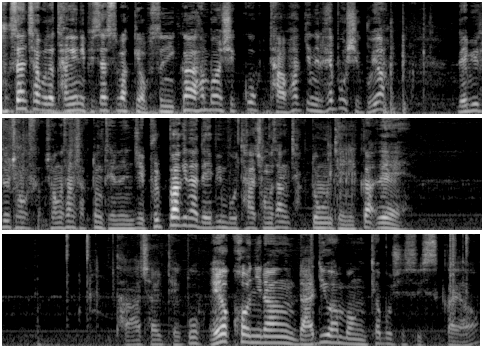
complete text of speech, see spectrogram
국산차보다 당연히 비쌀 수밖에 없으니까 한 번씩 꼭 다 확인을 해 보시고요 내비도 정, 상 작동되는지 불박이나 내비 뭐 다 정상 작동은 되니까 네. 다 잘 되고 에어컨이랑 라디오 한번 켜보실 수 있을까요?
